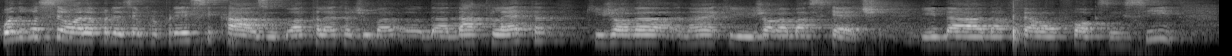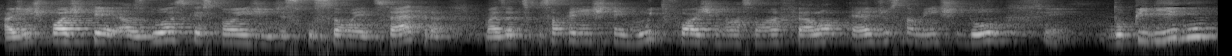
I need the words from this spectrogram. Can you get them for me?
quando você olha, por exemplo, para esse caso do atleta de, da, da, atleta que joga, né, que joga basquete e da, da Fallon Fox em si, a gente pode ter as duas questões de discussão, etc., mas a discussão que a gente tem muito forte em relação à Fallon é justamente do. Do perigo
